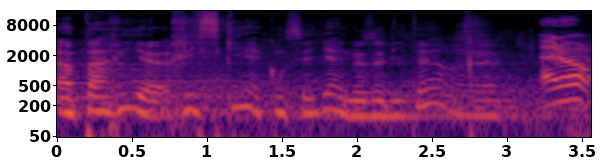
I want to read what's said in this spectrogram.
un pari euh, risqué à conseiller à nos auditeurs euh, Alors,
